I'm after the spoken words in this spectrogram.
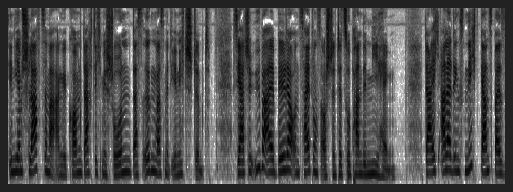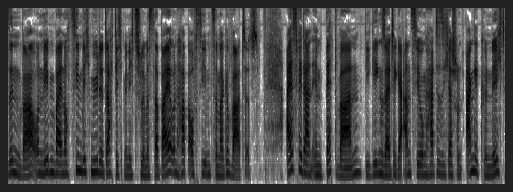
In ihrem Schlafzimmer angekommen, dachte ich mir schon, dass irgendwas mit ihr nicht stimmt. Sie hatte überall Bilder und Zeitungsausschnitte zur Pandemie hängen. Da ich allerdings nicht ganz bei Sinnen war und nebenbei noch ziemlich müde, dachte ich mir nichts Schlimmes dabei und habe auf sie im Zimmer gewartet. Als wir dann im Bett waren, die gegenseitige Anziehung hatte sich ja schon angekündigt,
